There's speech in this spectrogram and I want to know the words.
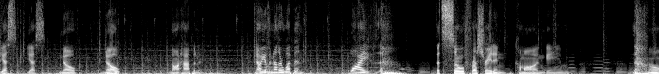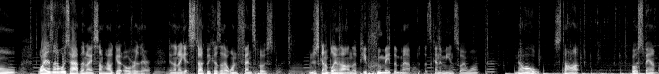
Yes, yes. No. No. Not happening. Now you have another weapon. Why? That's so frustrating. Come on, game. No. Oh, why does that always happen? I somehow get over there, and then I get stuck because of that one fence post. I'm just gonna blame that on the people who made the map, but that's kind of mean, so I won't. No! Stop! Bow spam!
